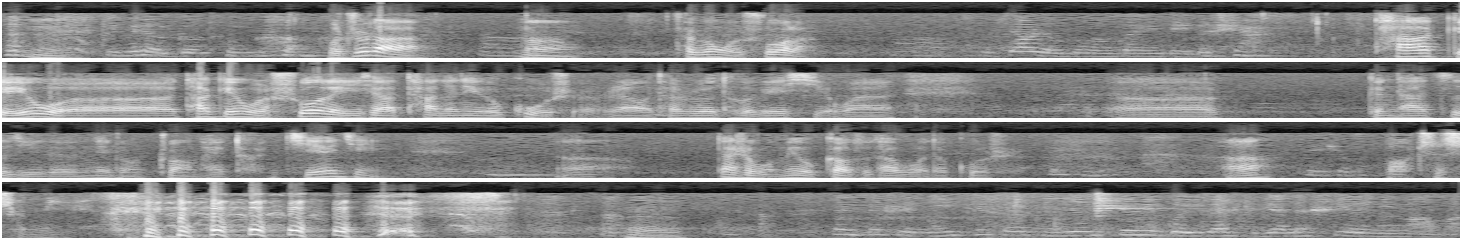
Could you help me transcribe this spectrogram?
嗯，你们有沟通过吗？我知道啊，嗯，他跟我说了。有交流过吗？关于这个事儿？他给我他给我说了一下他的那个故事，然后他说特别喜欢，呃。跟他自己的那种状态很接近，嗯，但是我没有告诉他我的故事，啊，保持神秘，嗯，那就是您之前曾经经历过一段时间的事业迷茫吗？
